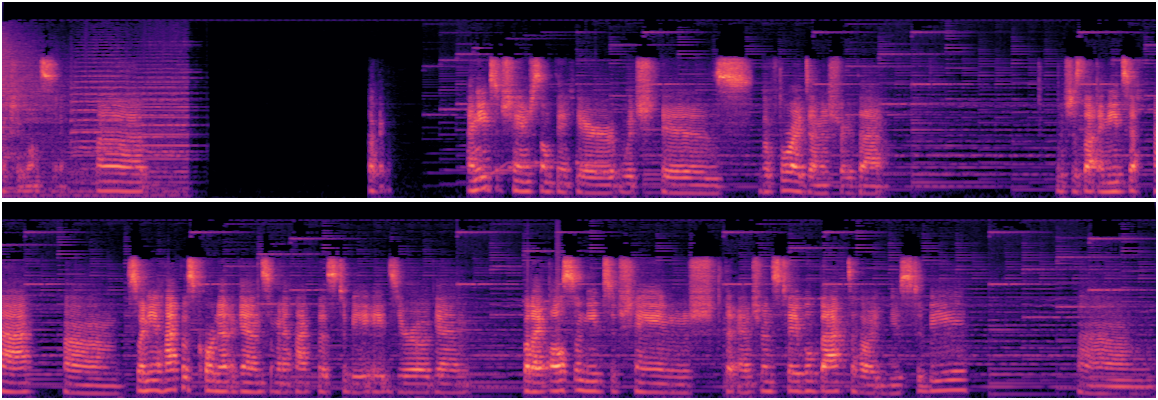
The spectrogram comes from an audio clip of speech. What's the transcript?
actually, one sec. Uh, need to change something here, which is, before I demonstrate that, which is that I need to hack, um, so I need to hack this coordinate again, so I'm going to hack this to be 80 again, but I also need to change the entrance table back to how it used to be. Um,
